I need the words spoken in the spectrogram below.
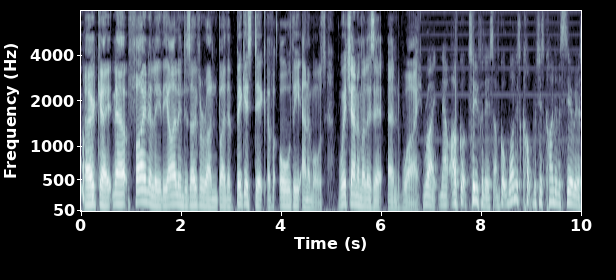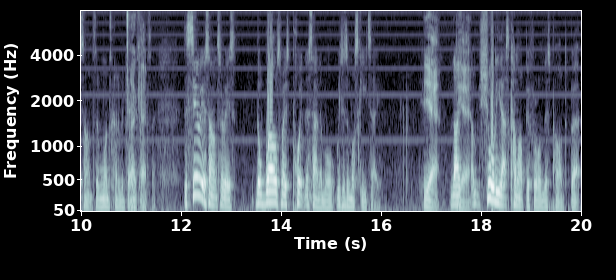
Okay, now finally, the island is overrun by the biggest dick of all the animals. Which animal is it, and why? Right now, I've got two for this. I've got one is co- which is kind of a serious answer, and one's kind of a joke Okay. answer. The serious answer is the world's most pointless animal, which is a mosquito. Yeah, Like, yeah, um, surely that's come up before on this pod, but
